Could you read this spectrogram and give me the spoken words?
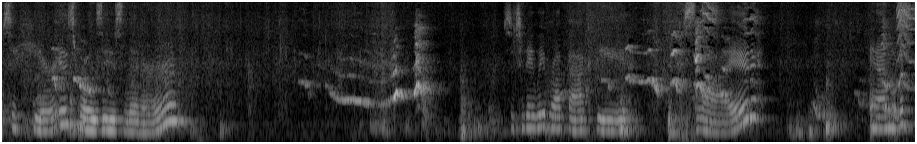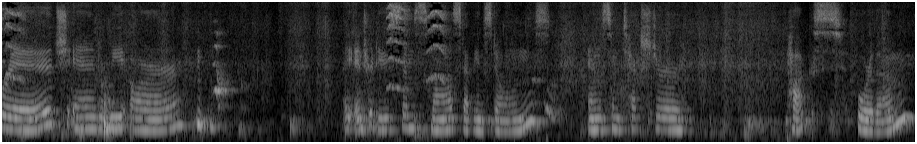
So here is Rosie's litter. So today we brought back the slide and the bridge and we are I introduced some small stepping stones and some texture pucks for them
